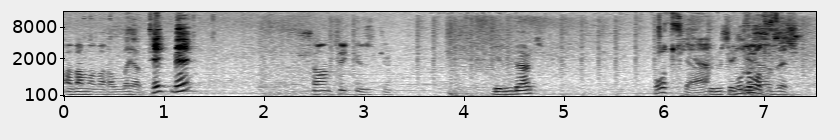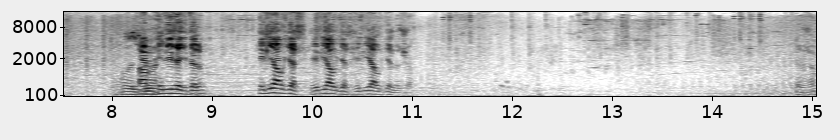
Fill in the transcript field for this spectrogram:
Adam adam. Allah ya. Tek mi? Şu an tek gözüküyor. 24. Bot ya. 28. Vurdum 35. Öldü. Tamam heliyle gidelim. Heli al gel. Heli al gel. Heli al gel hocam. Gel hocam.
